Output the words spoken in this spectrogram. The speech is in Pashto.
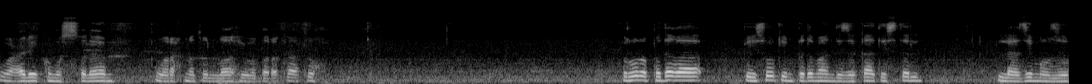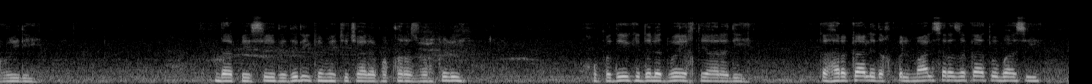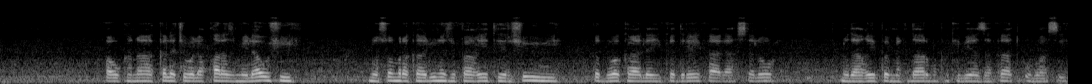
وعليكم السلام ورحمة الله وبركاته روره په دغه پیسو کې په د باندې زکات استل لازم او ضروری دي دا پیسې د دې کمې چې چاله په قرض ورکړي خو په دې کې د دوه اختیار دي که هر کال د خپل مال سره زکات وباسي او کنا کله چې ول قرض ملاو شي نو څومره کالونه چې په هغې تېر شوي وي، که دوه کاله وي، که درې کاله، څلور، نو د هغې په مقدار به پکې بیا زکات وباسي.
